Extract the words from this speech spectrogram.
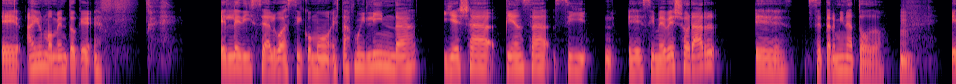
eh, hay un momento que él le dice algo así como, estás muy linda, y ella piensa, si, eh, si me ve llorar, eh, se termina todo. Mm, Eh,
